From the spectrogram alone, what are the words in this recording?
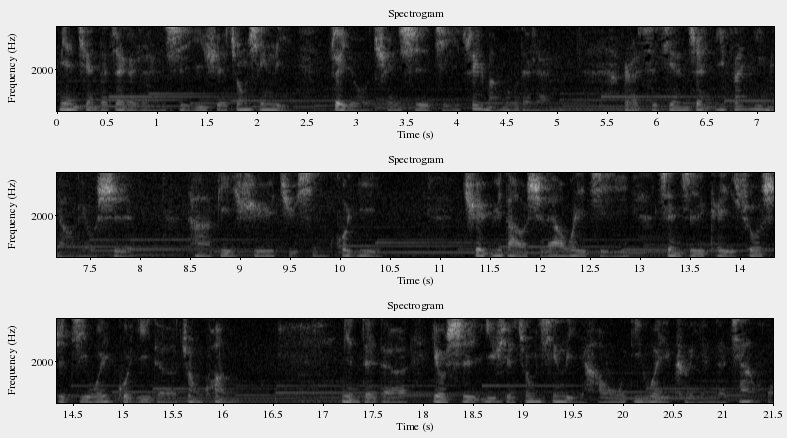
面前的这个人是医学中心里最有权势及最忙碌的人，而时间正一分一秒流逝。他必须举行会议，却遇到始料未及，甚至可以说是极为诡异的状况。面对的又是医学中心里毫无地位可言的家伙。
